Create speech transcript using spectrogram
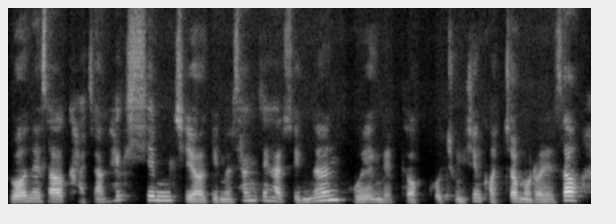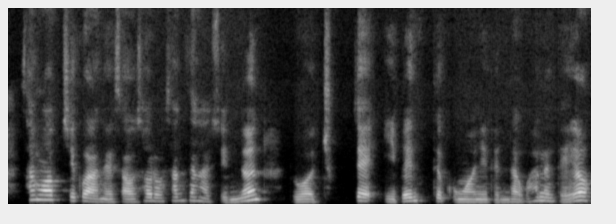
루원에서 가장 핵심 지역임을 상징할 수 있는 보행 네트워크 중심 거점으로 해서 상업지구 안에서 서로 상생할 수 있는 루원 축제 이벤트 공원이 된다고 하는데요.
